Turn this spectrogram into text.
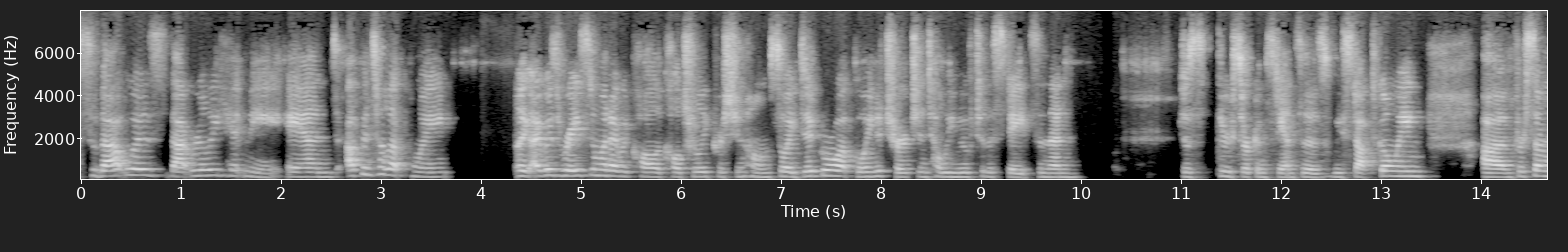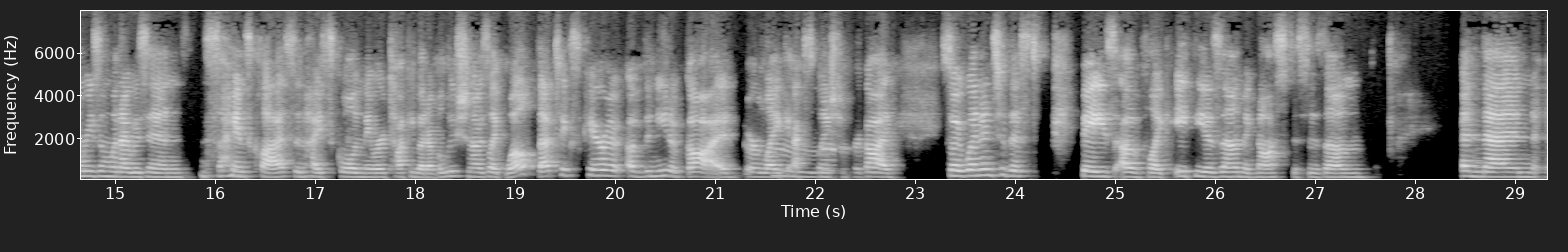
so that was, that really hit me. And up until that point, like I was raised in what I would call a culturally Christian home. So I did grow up going to church until we moved to the States. And then just through circumstances, we stopped going. Um, for some reason, when I was in science class in high school and they were talking about evolution, I was like, well, that takes care of the need of God or like mm. explanation for God. So I went into this phase of like atheism, agnosticism. And then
